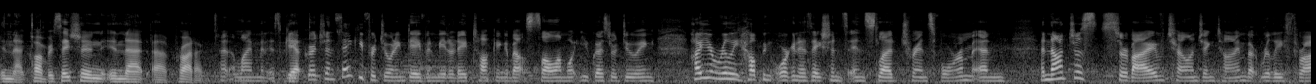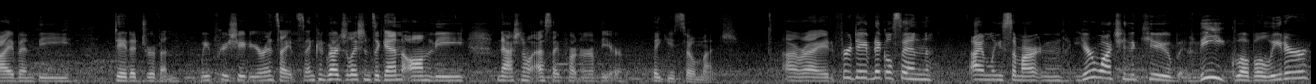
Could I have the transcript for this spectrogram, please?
in that conversation, in that uh, product. That alignment is key. Yep. Gretchen, thank you for joining Dave and me today talking about Slalom, what you guys are doing, how you're really helping organizations in SLED transform and, and not just survive challenging time, but really thrive and be data driven. We appreciate your insights and congratulations again on the National SI Partner of the Year. Thank you so much. All right, for Dave Nicholson, I'm Lisa Martin. You're watching theCUBE, the global leader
